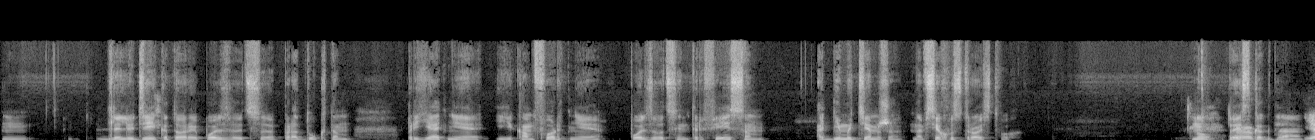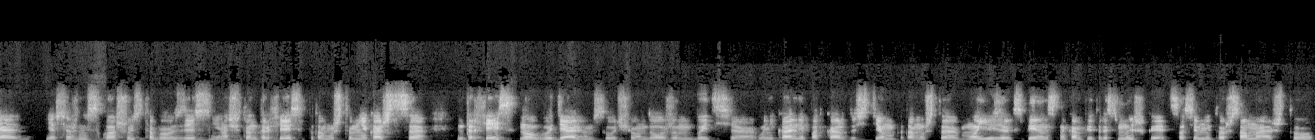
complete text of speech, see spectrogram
для людей, которые пользуются продуктом, приятнее и комфортнее пользоваться интерфейсом одним и тем же на всех устройствах. Ну, то есть, Э, когда... Я, я все же не соглашусь с тобой здесь Нет? насчет интерфейса, потому что, мне кажется, интерфейс, ну, в идеальном случае, он должен быть э, уникальный под каждую систему, потому что мой user experience на компьютере с мышкой — это совсем не то же самое, что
